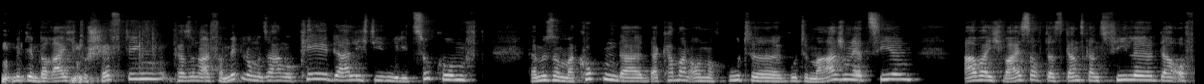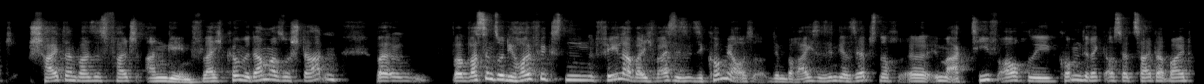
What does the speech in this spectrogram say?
mit dem Bereich beschäftigen, Personalvermittlung und sagen, okay, da liegt irgendwie die Zukunft da müssen wir mal gucken. Da, da kann man auch noch gute, gute Margen erzielen. Aber ich weiß auch, dass ganz, ganz viele da oft scheitern, weil sie es falsch angehen. Vielleicht können wir da mal so starten. Weil, was sind so die häufigsten Fehler? Weil ich weiß, Sie, Sie kommen ja aus dem Bereich, Sie sind ja selbst noch äh, immer aktiv auch. Sie kommen direkt aus der Zeitarbeit,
